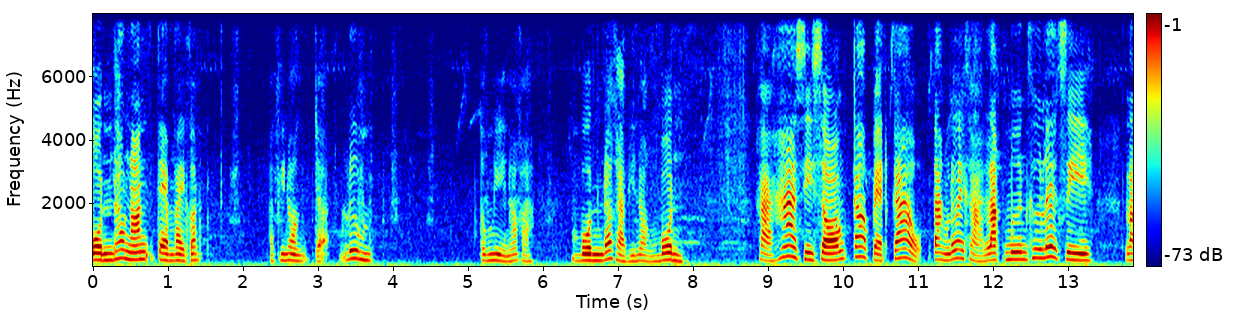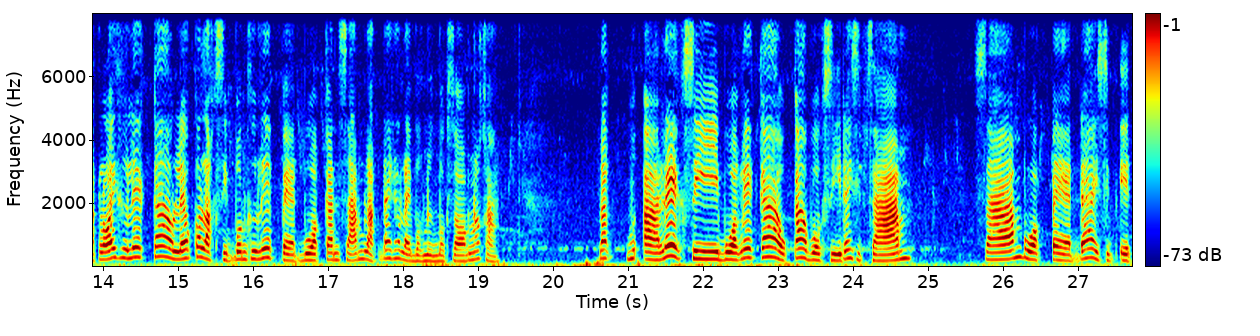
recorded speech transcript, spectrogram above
บนเท่านั้น แต้มไว้ก่อนอะพี่น้องจะลืม ตรงนี้เนาะค่ะ บนเด้อค่ะ พี่น้องบน ค่ะห้าสี่สองเก้าแปดเก้าตั้งเลยค่ะ หลักหมื่นคือเลขสี่หลักร้อยคือเลขเก้าแล้วก็หลักสิบบนคือเลขแปดบวกกันสามหลักได้เท่าไหร่บวกหนึ่งบวกสองเนาะค่ะหลักอ่าเลขสี่บวกเลขเก้าเก้าบวกสี่ได้สิบสามสามบวกแปดได้สิบเอ็ด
